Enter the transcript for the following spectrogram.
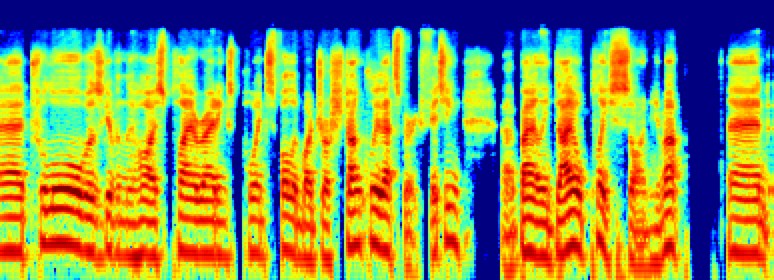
Uh, Treloar was given the highest player ratings points, followed by Josh Dunkley. That's very fitting. Uh, Bailey Dale, please sign him up. And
